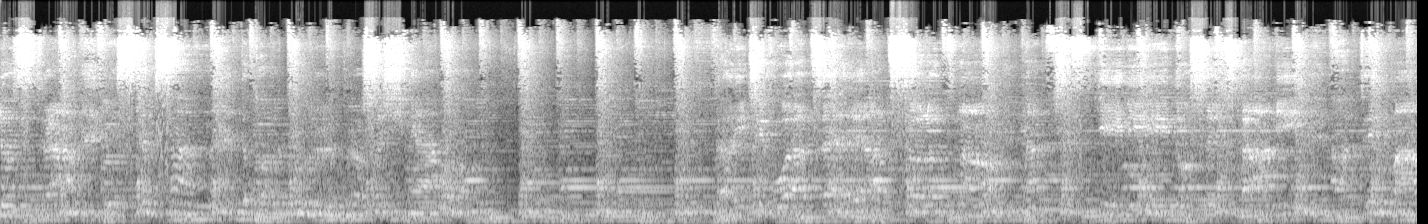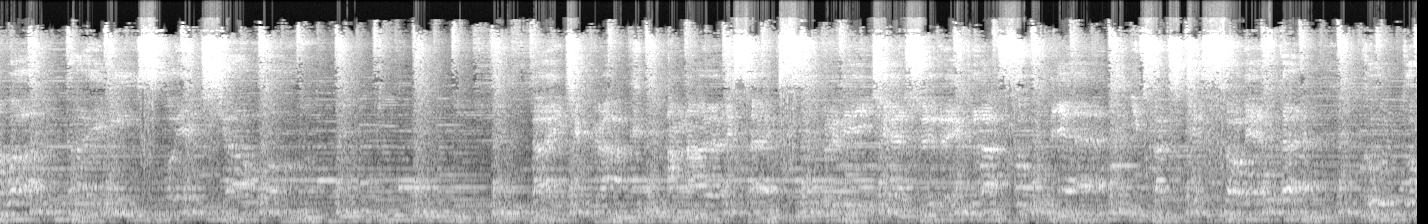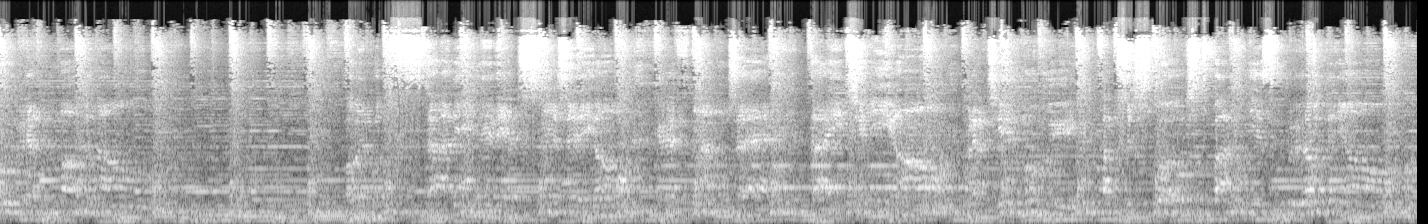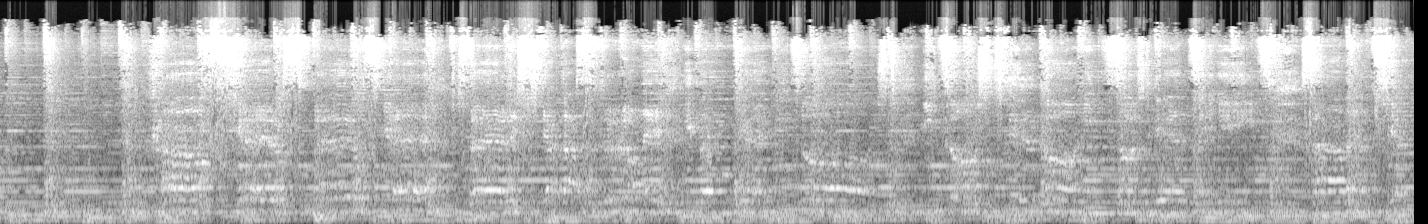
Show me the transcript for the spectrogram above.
lustra. Jestem sam, do tortur proszę śmiało. Dajcie władzę absolutną Nad wszystkimi duszyczkami. Ta przyszłość pachnie zbrodnią. Chaos się rozpełznie W cztery świata strony I będzie coś Nicość, tylko nicość Więcej nic. Zamęt się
